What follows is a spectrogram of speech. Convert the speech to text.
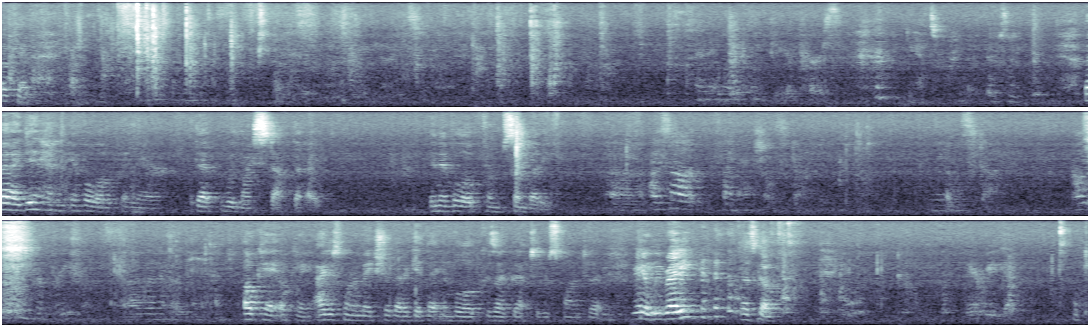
Okay. And it went into your purse. Yeah, it's all right. There's like- But I did have an envelope in there that, with my stuff that I, an envelope from somebody. Uh, I saw financial stuff, mail stuff. I was looking for briefings, so I wasn't really paying attention. Okay, okay, I just wanna make sure that I get that envelope, because I've got to respond to it. Okay, we ready? Let's go.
